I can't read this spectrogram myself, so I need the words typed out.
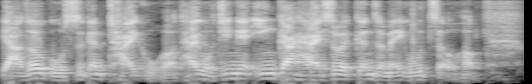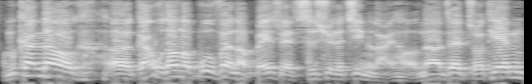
亚洲股市跟台股哈，台股今天应该还是会跟着美股走哈。我们看到呃港股通的部分呢，北水持续的进来哈。那在昨天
